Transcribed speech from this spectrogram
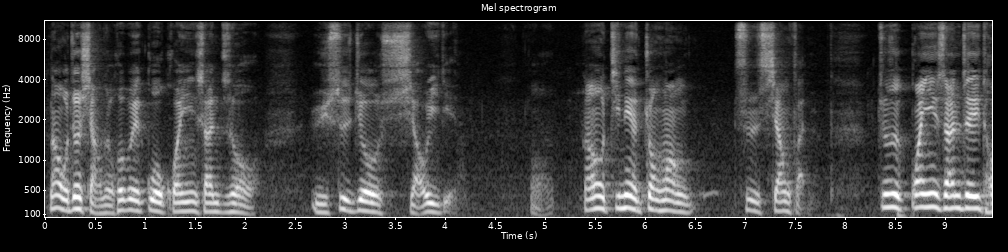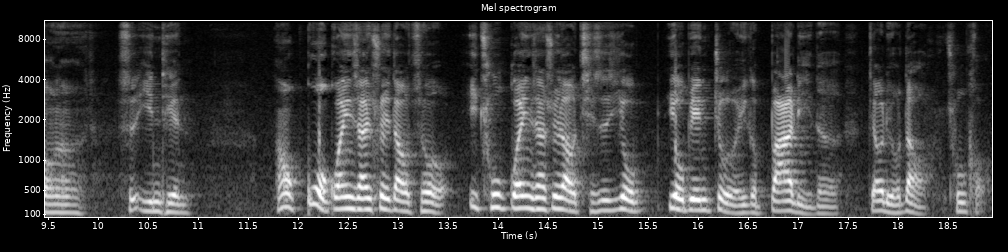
那我就想着会不会过观音山之后，雨势就小一点哦。然后今天的状况是相反，就是观音山这一头呢是阴天，然后过观音山隧道之后，一出观音山隧道，其实右右边就有一个八里的交流道出口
